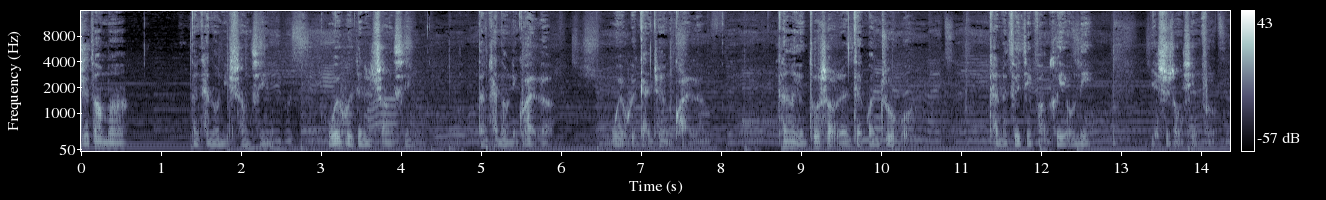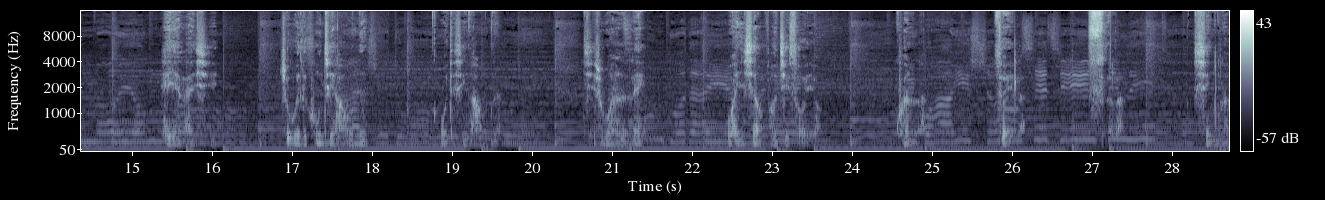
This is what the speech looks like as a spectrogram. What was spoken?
知道吗？当看到你伤心，我也会跟着伤心；当看到你快乐，我也会感觉很快乐。看看有多少人在关注我，看着最近访客有你，也是种幸福。黑夜来袭，周围的空气好冷，我的心好冷。其实我很累，我很想放弃所有，困了，醉了，死了，醒了。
